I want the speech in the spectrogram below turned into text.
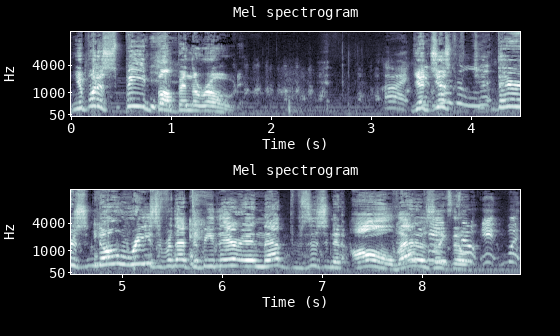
You put a speed bump in the road. All right. You it just was there's no reason for that to be there in that position at all. That was okay, like the so it was.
